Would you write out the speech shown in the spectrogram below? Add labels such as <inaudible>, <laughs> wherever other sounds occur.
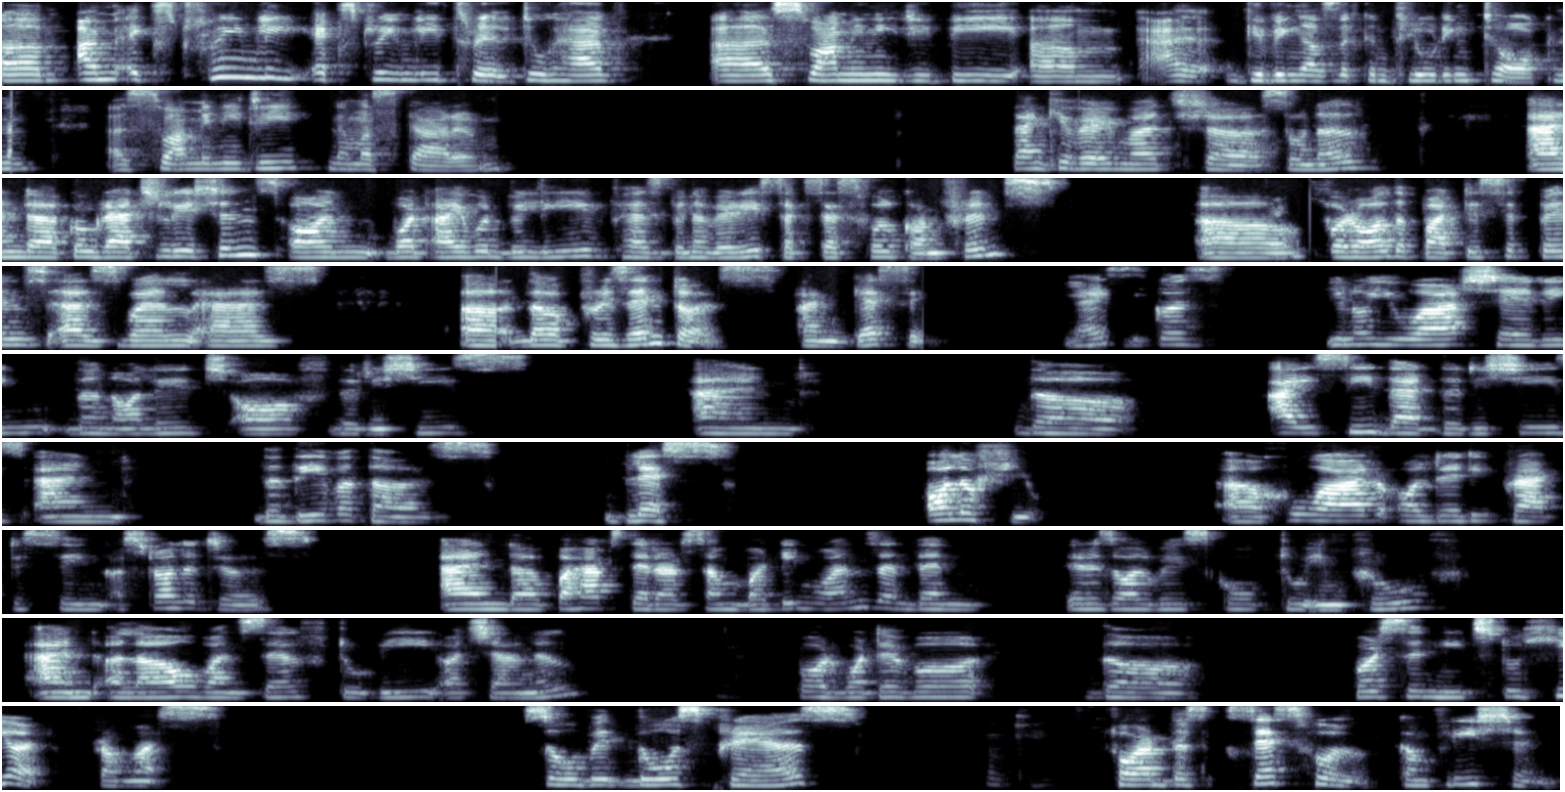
Um, I'm extremely, extremely thrilled to have uh, Swamini ji be um, uh, giving us the concluding talk. Uh, Swamini ji, namaskaram. Thank you very much, uh, Sonal. And uh, congratulations on what I would believe has been a very successful conference uh, for all the participants as well as uh, the presenters, I'm guessing, yes. right? Because, you know, you are sharing the knowledge of the rishis and the, I see that the rishis and the devatas bless all of you uh, who are already practicing astrologers. And uh, perhaps there are some budding ones, and then there is always scope to improve and allow oneself to be a channel for whatever the person needs to hear from us. So, with those prayers okay. for the successful completion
